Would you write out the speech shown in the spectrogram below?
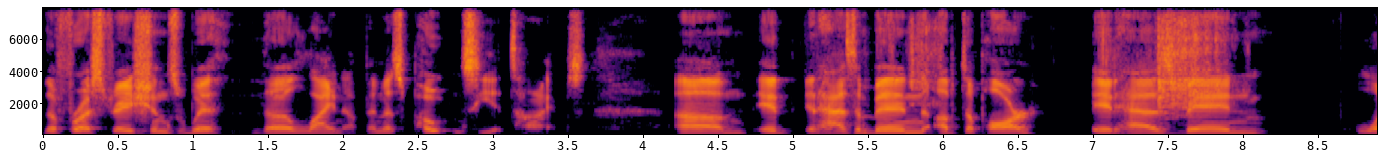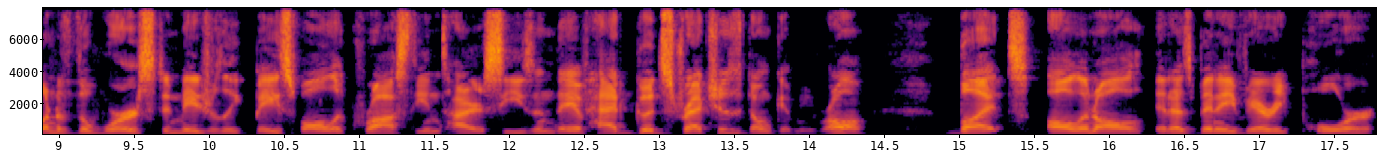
the frustrations with the lineup and its potency at times. Um, it it hasn't been up to par. It has been one of the worst in Major League Baseball across the entire season. They have had good stretches, don't get me wrong, but all in all, it has been a very poor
